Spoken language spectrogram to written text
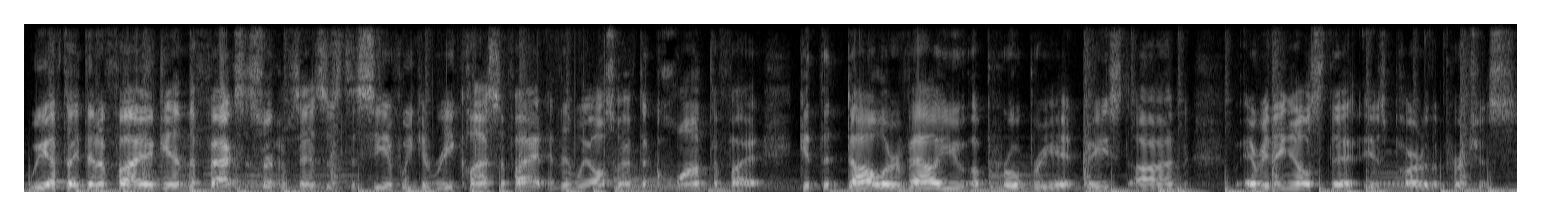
We have to identify again the facts and circumstances to see if we can reclassify it, and then we also have to quantify it, get the dollar value appropriate based on everything else that is part of the purchase.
